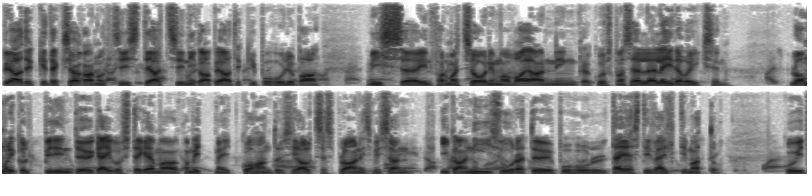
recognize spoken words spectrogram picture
peatükkideks jaganud, siis teadsin iga peatüki puhul juba, mis informatsiooni ma vajan ning kust ma selle leida võiksin loomulikult pidin töö käigus tegema ka mitmeid kohandusi algses plaanis, mis on iga nii suure töö puhul täiesti vältimatu. kuid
